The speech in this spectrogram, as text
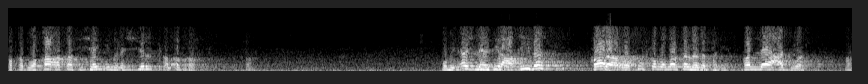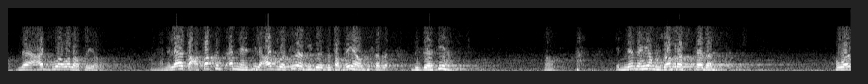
فقد وقعت في شيء من الشرك الأصغر. ومن أجل هذه العقيدة قال الرسول صلى الله عليه وسلم هذا الحديث. قال لا عدوى. لا عدوى ولا طيرة. يعني لا تعتقد أن هذه العدوى تؤدي بطبعها بذاتها. إنما هي مجرد سبب. هو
